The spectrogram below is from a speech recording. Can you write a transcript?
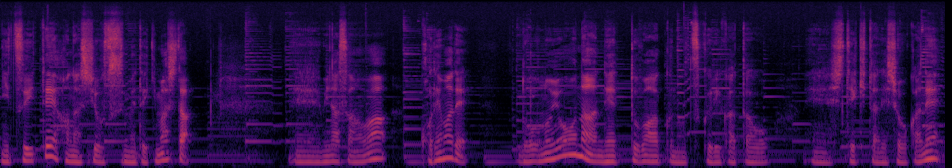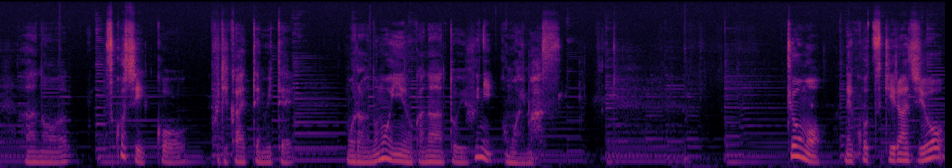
について話を進めてきました。えー、皆さんはこれまでどのようなネットワークの作り方を、えー、してきたでしょうかね。あの少しこう振り返ってみてもらうのもいいのかなというふうに思います。今日も猫つきラジオを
